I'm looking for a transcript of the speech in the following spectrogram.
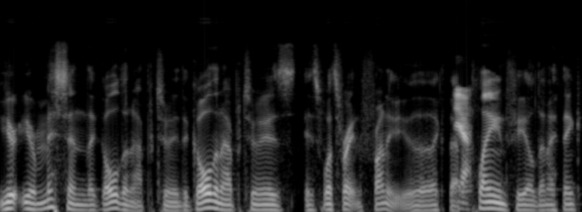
you're you're missing the golden opportunity. The golden opportunity is is what's right in front of you, like that Yeah. playing field. And I think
